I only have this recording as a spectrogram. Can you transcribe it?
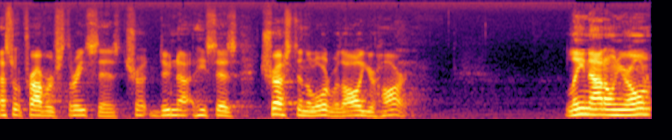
That's what Proverbs 3 says. do not, he says, trust in the Lord with all your heart. Lean not on your own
